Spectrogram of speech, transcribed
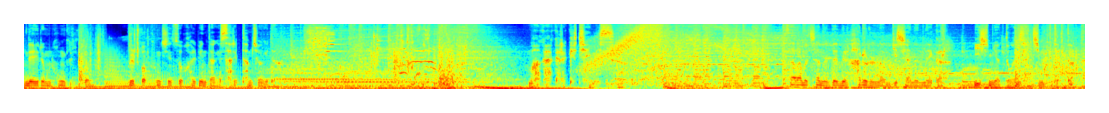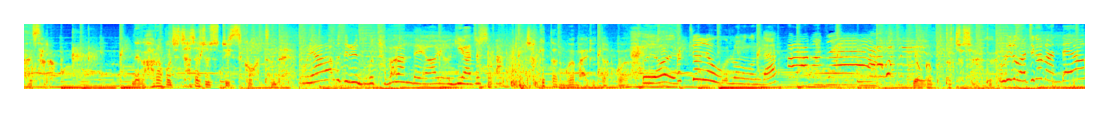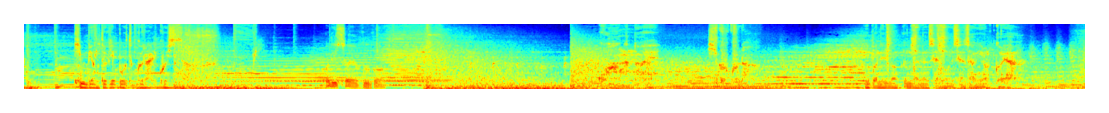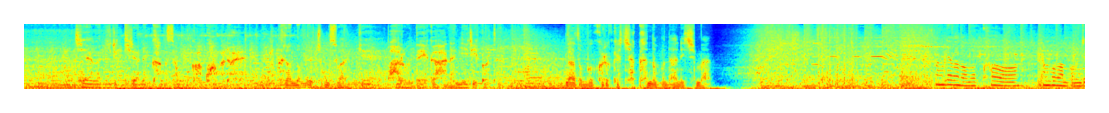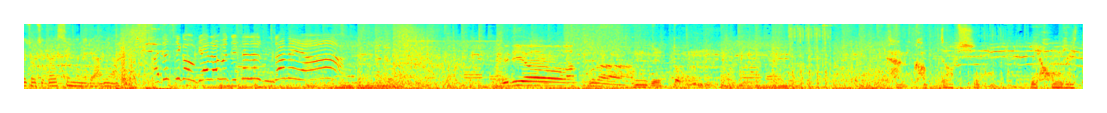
내 이름은 홍길동. 불법 흥신소 활빈당의 사립 탐정이다. 뭐가 그렇게 재밌어? 사람을 찾는데 늘 하루를 넘기지 않은 내가 20년 동안 찾지 못했던 한 사람. 내가 할아버지 찾아줄 수도 있을 것 같은데 우리 할아버지를 누구 잡아간대요 여기 아저씨가 찾겠다는 거야 말겠다는 거야? 왜요? 흡주하려고 그러는 건데 할아버지 영감부터 찾아야 돼. 우리도 같이 가면 안 돼 요? 김병덕이 모든 걸 알고 있어. 어디 있어요 그거? 광은회 이거구나. 이번 일만 끝나면 새로운 세상이 올 거야. 재앙을 일으키려는 강성과 광은회 그런 놈들 청소하는 게 바로 내가 하는 일이거든. 나도 뭐 그렇게 착한 놈은 아니지만 상대가 너무 커. 평범한 범죄 조직이 할 수 있는 일이 아니야. 아저씨 드디어 왔구나. 홍길동. 감히 겁도 없이 이 벌이다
